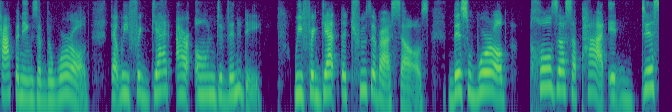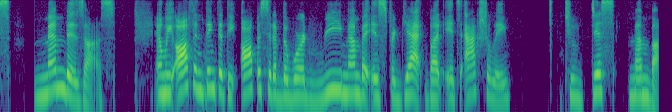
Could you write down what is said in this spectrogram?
happenings of the world that we forget our own divinity. We forget the truth of ourselves. This world pulls us apart, it dismembers us. And we often think that the opposite of the word remember is forget, but it's actually to dismember.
